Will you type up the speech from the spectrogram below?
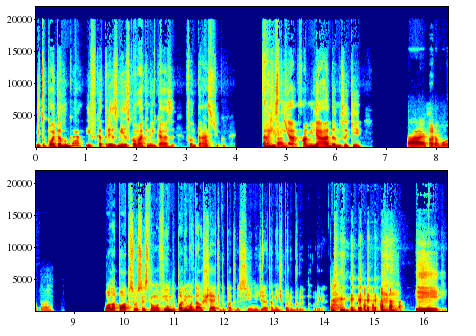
E tu pode alugar e ficar três meses com a máquina em casa. Fantástico. Ah, Fantástico. eles têm a família Adams aqui. Ah, essa ah. era boa também. O Wallapop, se vocês estão ouvindo, podem mandar o cheque do patrocínio diretamente para o Bruno. Obrigado. e,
